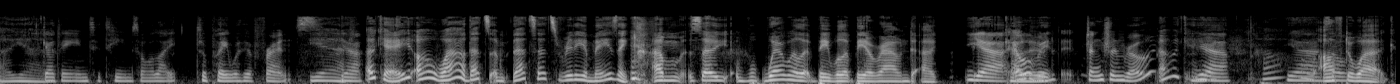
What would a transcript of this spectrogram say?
Oh, yeah. getting into teams or like to play with your friends. Yeah. yeah. Okay. Oh wow, that's um, that's that's really amazing. um. So w- where will it be? Will it be around? Uh, Yeah, it will be Junction Road. oh, okay. Yeah, Oh, Yeah, so- After work.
